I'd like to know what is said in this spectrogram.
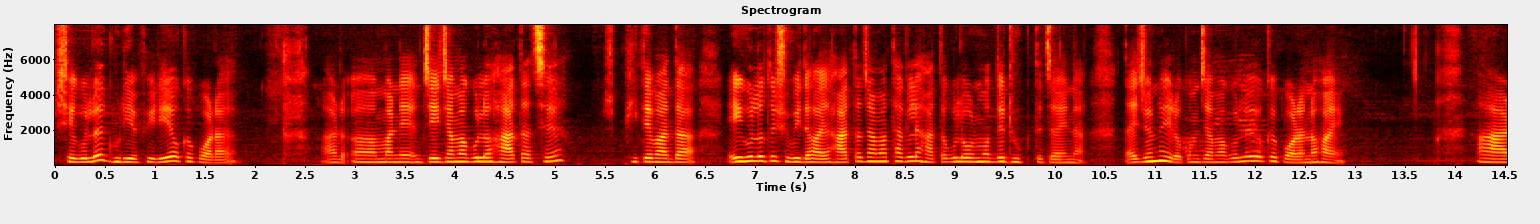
সেগুলোই ঘুরিয়ে ফিরিয়ে ওকে পরা। আর মানে যে জামাগুলো হাত আছে ফিতে বাঁধা, এইগুলোতে সুবিধা হয়। হাতা জামা থাকলে হাতাগুলো ওর মধ্যে ঢুকতে চায় না। তাই জন্য এরকম জামাগুলোই ওকে পরানো হয়। আর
